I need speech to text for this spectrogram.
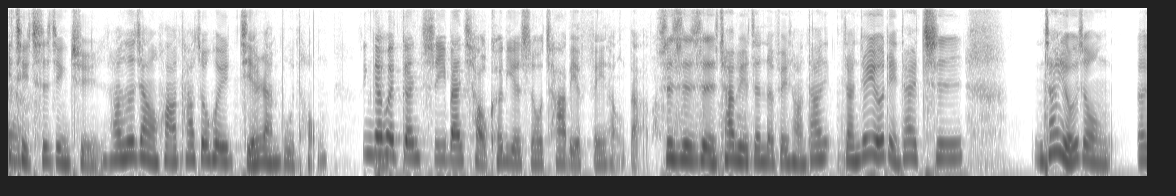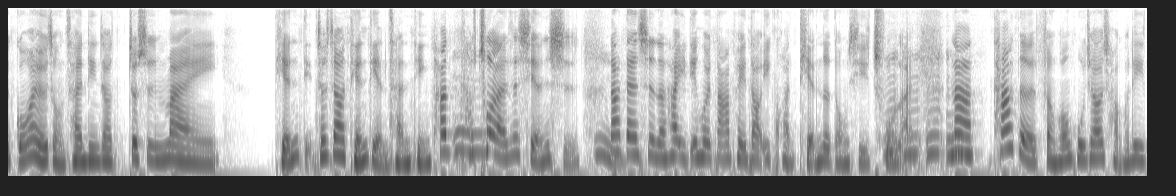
一起吃进去。他说这样的话，他说会截然不同，应该会跟吃一般巧克力的时候差别非常大吧？是是是，差别真的非常大，感觉有点在吃。你知道有一种呃，国外有一种餐厅叫就是卖甜点，就叫甜点餐厅，它它出来是咸食，那但是呢，它一定会搭配到一款甜的东西出来。那它的粉红胡椒巧克力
